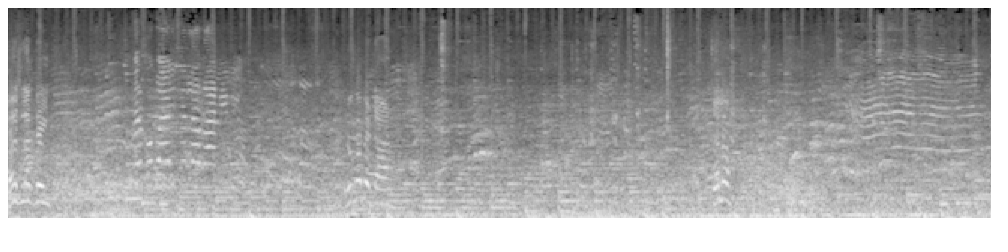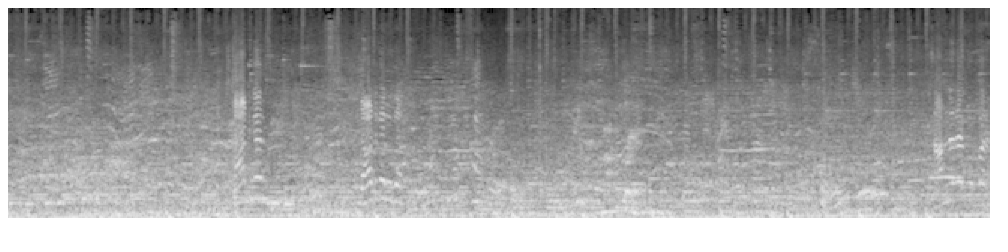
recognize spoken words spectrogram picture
बस लग गई। रुको बेटा। चलो। स्टार्ट कर उधर सामने देख ऊपर।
